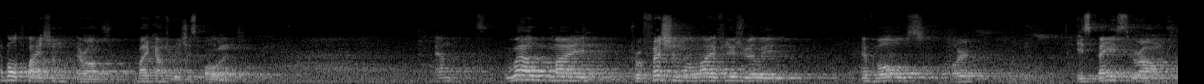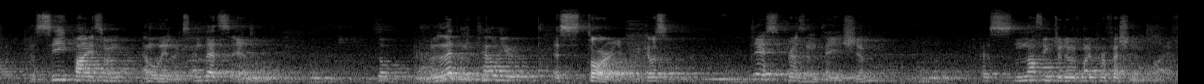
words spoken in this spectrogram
about Python around my country, which is Poland. And, well, my professional life usually evolves or is based around the C, Python, and Linux, and that's it. So let me tell you a story, because this presentation has nothing to do with my professional life.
